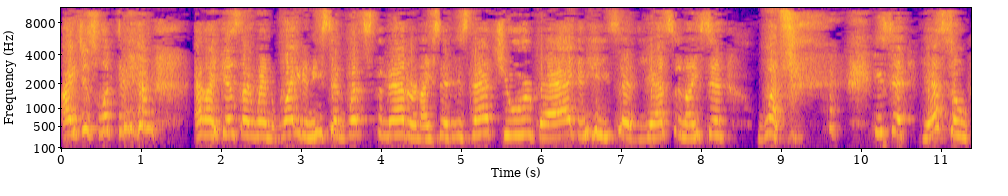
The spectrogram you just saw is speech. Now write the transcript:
I just looked at him and I guess I went white and he said, what's the matter? And I said, is that your bag? And he said, yes. And I said, what's, he said, yes, so,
